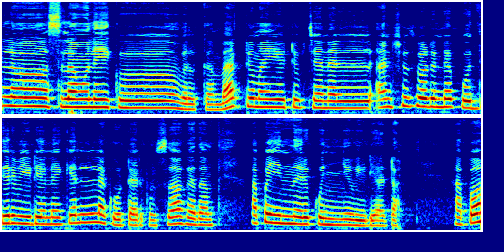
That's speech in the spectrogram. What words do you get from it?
ഹലോ അസ്സാം വലൈക്കും welcome back to my YouTube channel. Anshu's വേർഡിന്റെ പുതിയൊരു വീഡിയോയിലേക്ക് എല്ലാ കൂട്ടുകാർക്കും സ്വാഗതം. അപ്പോൾ ഇന്നൊരു കുഞ്ഞു വീഡിയോ കേട്ടോ. അപ്പോൾ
